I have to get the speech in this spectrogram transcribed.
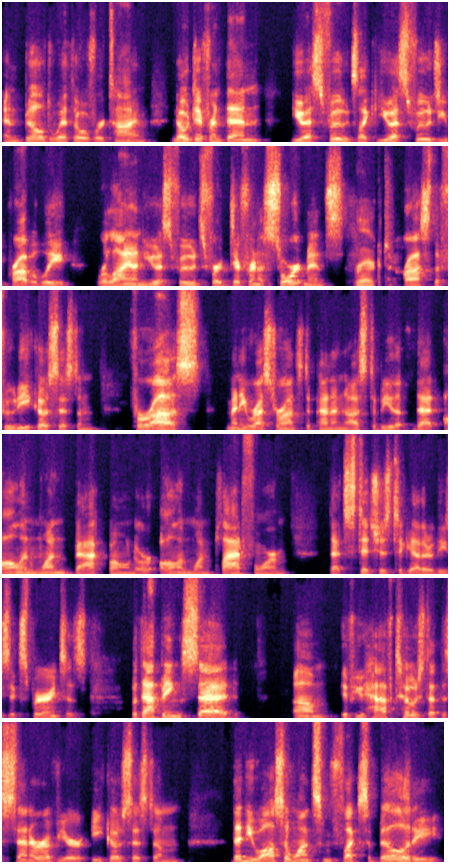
and build with over time no different than us foods like us foods you probably rely on US foods for different assortments Correct. across the food ecosystem. For us, many restaurants depend on us to be that all in one backbone or all in one platform that stitches together these experiences. But that being said, um, if you have Toast at the center of your ecosystem, then you also want some flexibility.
